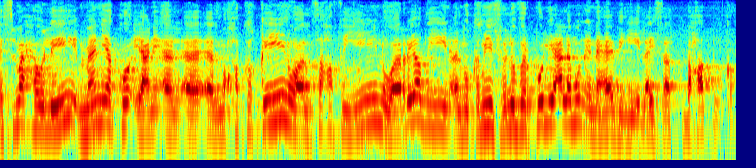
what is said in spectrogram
اسمحوا لي من يكون يعني ال- المحققين والصحفيين والرياضيين المقيمين في ليفربول يعلمون إن هذه ليست بحقيقة.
